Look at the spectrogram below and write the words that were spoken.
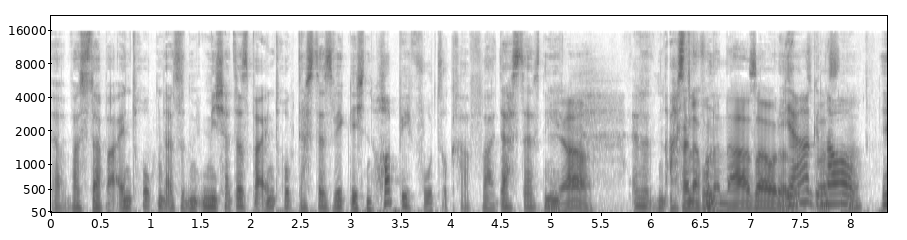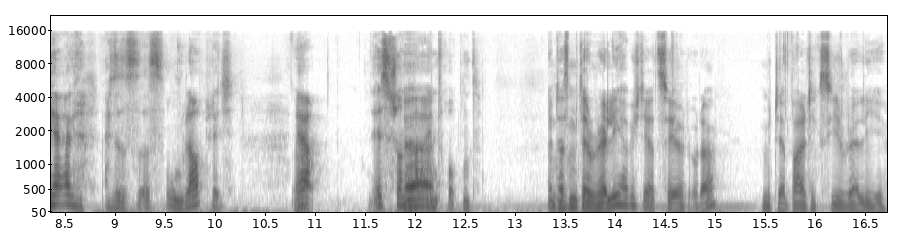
Ja, was da beeindruckend, also mich hat das beeindruckt, dass das wirklich ein Hobbyfotograf war, dass das nie Ja, äh, ein keiner von der NASA oder Ja, sonst genau. was, ne? Ja, also es ist unglaublich. Ja, Ja. ist schon Äh, beeindruckend. Und das mit der Rallye habe ich dir erzählt, oder? Mit der Baltic Sea Rallye.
